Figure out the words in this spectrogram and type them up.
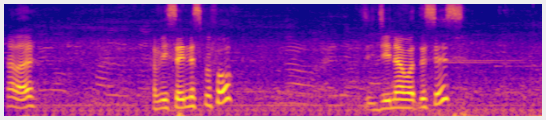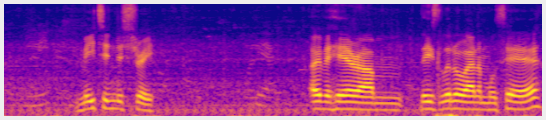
Hello. Have you seen this before? Do do you know what this is? Meat industry. Over here, um, these little animals here,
